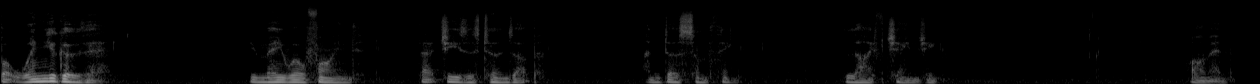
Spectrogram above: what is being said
But when you go there, you may well find that Jesus turns up and does something life changing. Amen.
